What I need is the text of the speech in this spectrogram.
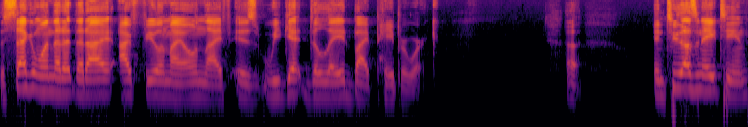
The second one that, that I, I feel in my own life is we get delayed by paperwork. Uh, in 2018,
